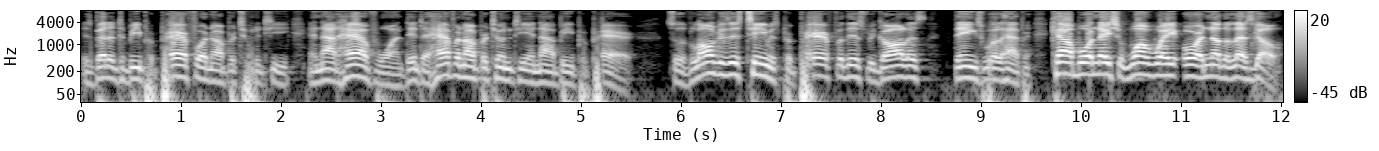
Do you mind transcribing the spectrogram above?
it's better to be prepared for an opportunity and not have one than to have an opportunity and not be prepared. So as long as this team is prepared for this, regardless, things will happen. Cowboy Nation, one way or another, let's go.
